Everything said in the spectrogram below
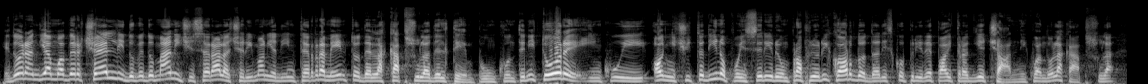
Ed ora andiamo a Vercelli dove domani ci sarà la cerimonia di interramento della Capsula del Tempo, un contenitore in cui ogni cittadino può inserire un proprio ricordo da riscoprire poi tra dieci anni, quando la capsula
